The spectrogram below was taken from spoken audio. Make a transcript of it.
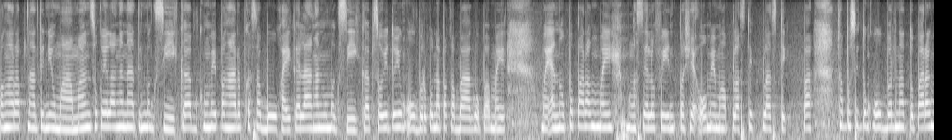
Pangarap natin yumaman. So, kailangan natin magsikap. Kung may pangarap ka sa buhay, kailangan mo magsikap. So, ito yung over ko napakabago pa. May may ano pa parang may mga cellophane pa siya o may mga plastic plastic pa. Tapos itong Uber na to, parang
